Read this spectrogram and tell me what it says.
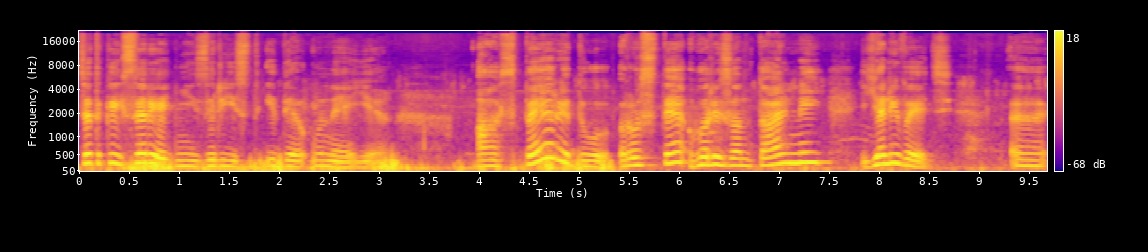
Це такий середній зріст іде у неї. А спереду росте горизонтальний ялівець. Е,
